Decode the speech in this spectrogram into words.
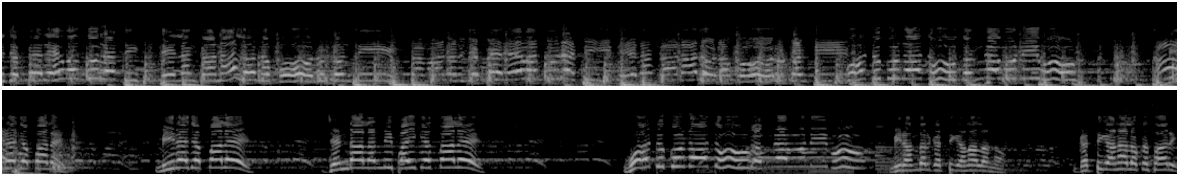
మాటలు చెప్పే రేవంత్ రెడ్డి తెలంగాణలోన పోరు ట్వంటీ మాటలు చెప్పే రేవంత్ రెడ్డి తెలంగాణలో పోరు ట్వంటీ ఓటుకు నాకు దొంగవు నీవు. మీరే చెప్పాలి. మీరే చెప్పాలి. జెండాలన్నీ పైకెత్తాలి. ఓటుకు నాకు దొంగవు నీవు. మీరందరు గట్టిగా అనాలన్నా. గట్టిగా అనాలి ఒకసారి.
